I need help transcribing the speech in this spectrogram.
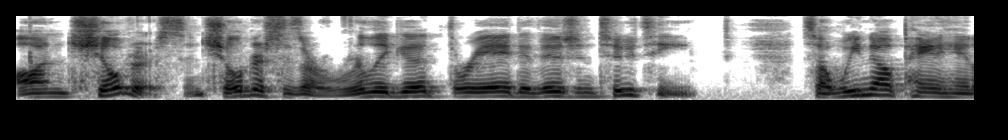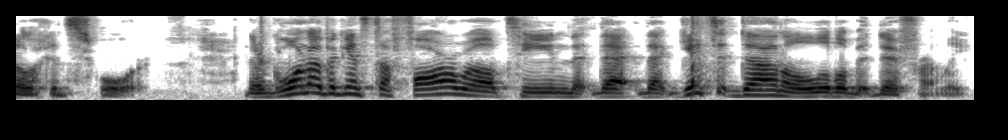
on Childress, and Childress is a really good three A Division two team. So we know Panhandle can score. They're going up against a Farwell team that, that that gets it done a little bit differently.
